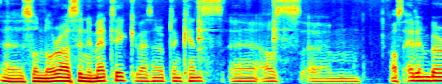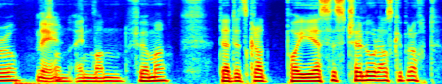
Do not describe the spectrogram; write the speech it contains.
äh, Sonora Cinematic, ich weiß nicht, ob du den kennst, äh, aus, ähm, aus Edinburgh, nee. so eine Ein-Mann-Firma. Der hat jetzt gerade Poiesis Cello rausgebracht.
